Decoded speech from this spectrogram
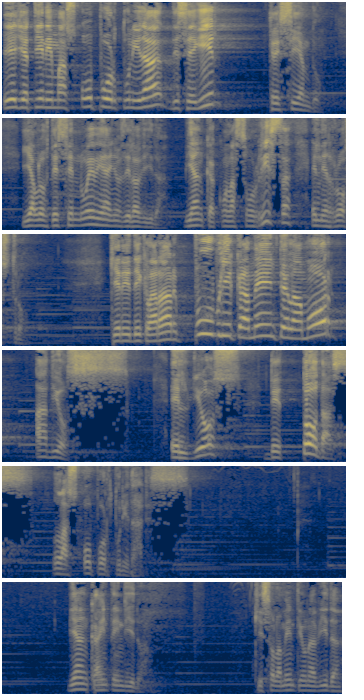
ella tiene más oportunidad de seguir creciendo. Y a los 19 años de la vida, Bianca con la sonrisa en el rostro, quiere declarar públicamente el amor a Dios, el Dios de todas las oportunidades. Bianca ha entendido que solamente una vida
